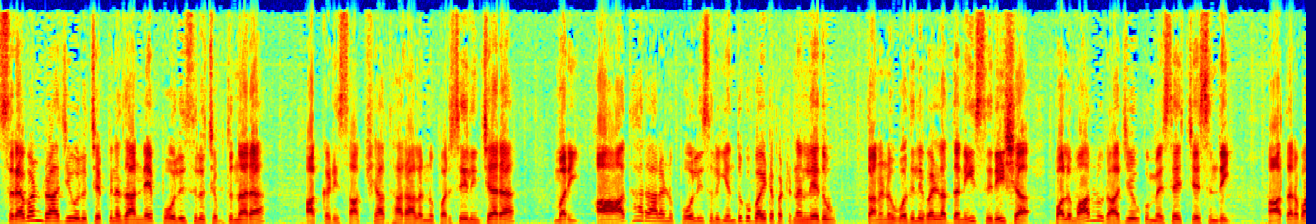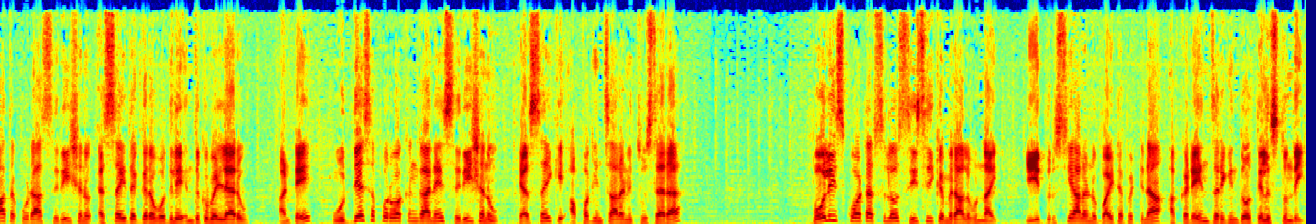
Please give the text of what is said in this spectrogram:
శ్రవణ్ రాజీవులు చెప్పిన దాన్నే పోలీసులు చెబుతున్నారా? అక్కడి సాక్ష్యాధారాలను పరిశీలించారా? మరి ఆ ఆధారాలను పోలీసులు ఎందుకు బయటపెట్టడం లేదు? తనను వదిలి వెళ్ళొద్దని శిరీష పలుమార్లు రాజీవ్కు మెసేజ్ చేసింది. ఆ తర్వాత కూడా శిరీషను ఎస్ఐ దగ్గర వదిలి ఎందుకు వెళ్ళారు అంటే ఉద్దేశపూర్వకంగానే శిరీషను ఎస్ఐకి అప్పగించాలని చూశారా? పోలీస్ క్వార్టర్స్లో సీసీ కెమెరాలు ఉన్నాయి. ఈ దృశ్యాలను బయటపెట్టినా అక్కడేం జరిగిందో తెలుస్తుంది.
